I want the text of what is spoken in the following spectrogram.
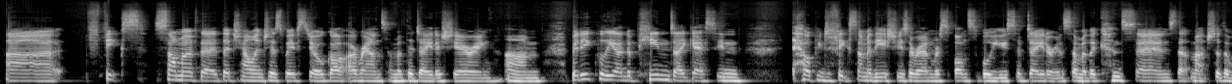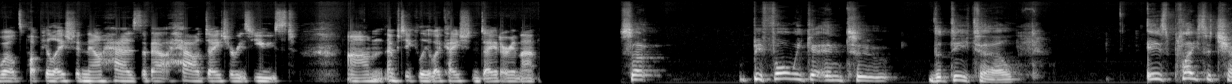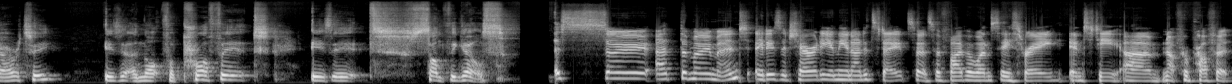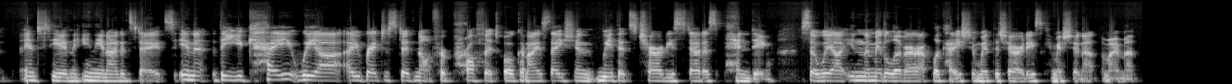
Uh, fix some of the the challenges we've still got around some of the data sharing, um, but equally underpinned, I guess, in helping to fix some of the issues around responsible use of data and some of the concerns that much of the world's population now has about how data is used, um, and particularly location data in that. So, before we get into the detail, is Place a charity? Is it a not for profit? Is it something else? So at the moment, it is a charity in the United States. So it's a 501c3 entity, um, not for profit entity in, in the United States. In the UK, we are a registered not for profit organisation with its charity status pending. So we are in the middle of our application with the Charities Commission at the moment.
